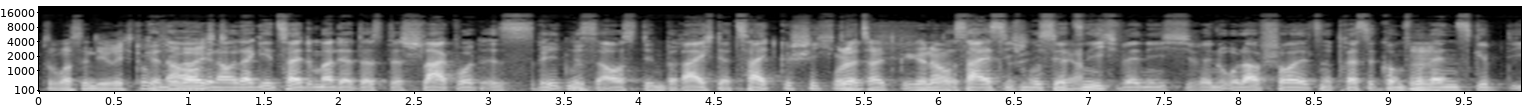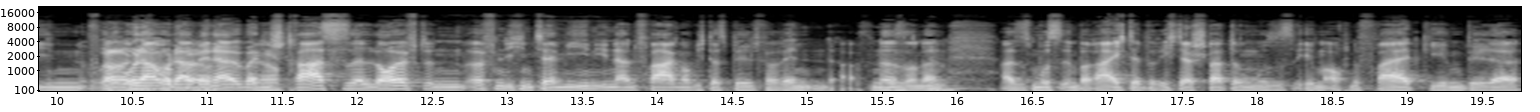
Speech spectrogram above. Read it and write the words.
Sowas in die Richtung genau, vielleicht. Genau, da geht's halt immer, das, das Schlagwort ist Bildnisse mhm. aus dem Bereich der Zeitgeschichte. Oder Zeit, genau. Das heißt, ich muss jetzt ja. nicht, wenn ich, wenn Olaf Scholz eine Pressekonferenz mhm. gibt, ihn, fragen, oder, oder wenn er über ja. die Straße läuft und einen öffentlichen Termin, ihn dann fragen, ob ich das Bild verwenden darf, ne, mhm. sondern, also es muss im Bereich der Berichterstattung, muss es eben auch eine Freiheit geben, Bilder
